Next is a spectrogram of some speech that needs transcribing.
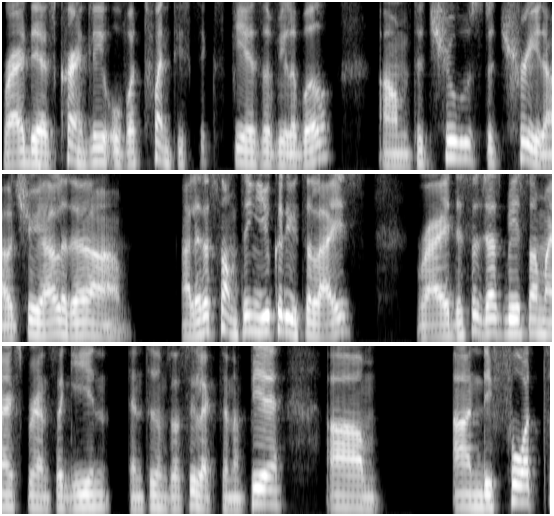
right? There's currently over 26 pairs available um, to choose the trade. I'll show you a little, um, a little something you could utilize, right? This is just based on my experience again in terms of selecting a pair. Um, and the fourth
